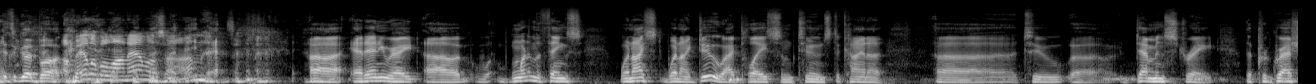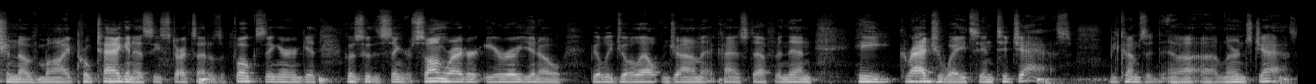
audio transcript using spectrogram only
It's a good book. Available on Amazon. uh, at any rate, uh, w- one of the things when I s- when I do, I play some tunes to kind of uh, to uh, demonstrate the progression of my protagonist. He starts out as a folk singer and get, goes through the singer songwriter era, you know, Billy Joel, Elton John, that kind of stuff, and then he graduates into jazz becomes a, uh, uh, learns jazz,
